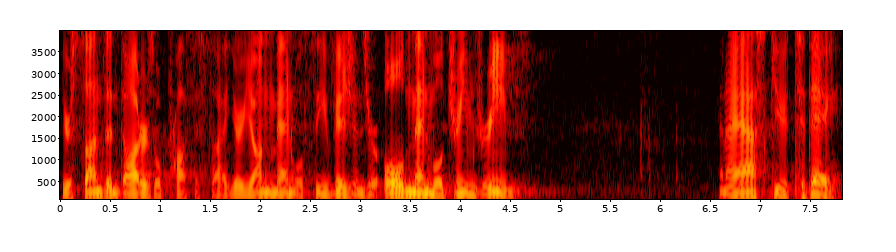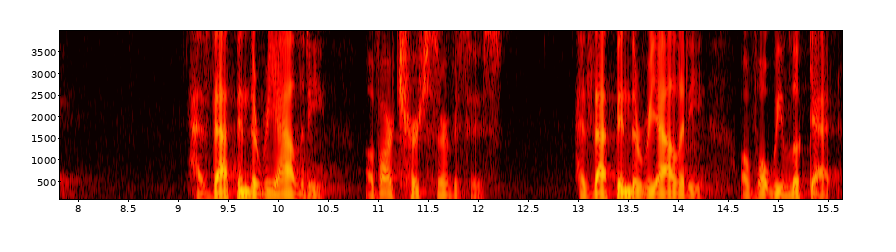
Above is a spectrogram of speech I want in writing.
Your sons and daughters will prophesy. Your young men will see visions. Your old men will dream dreams. And I ask you today, has that been the reality of our church services? Has that been the reality of what we look at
